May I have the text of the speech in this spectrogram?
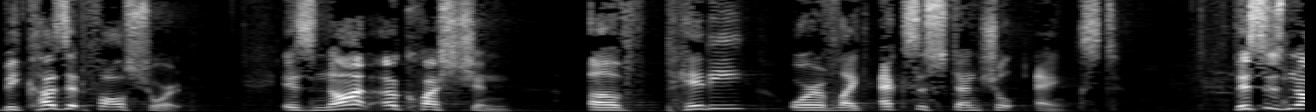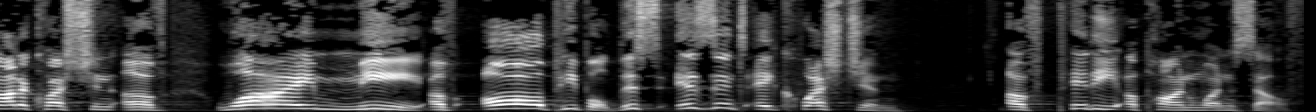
because it falls short, is not a question of pity or of like existential angst. This is not a question of why me, of all people. This isn't a question of pity upon oneself.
